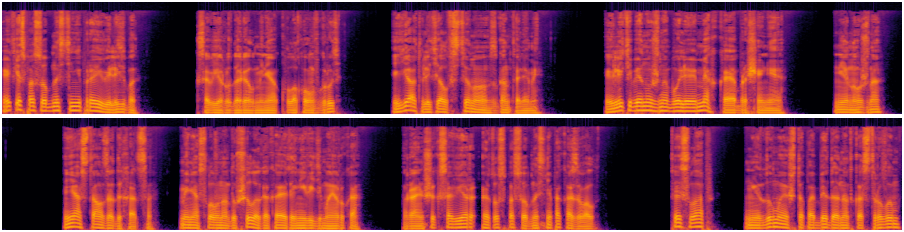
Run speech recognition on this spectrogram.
эти способности не проявились бы. Ксавьер ударил меня кулаком в грудь, и я отлетел в стену с гантелями. Или тебе нужно более мягкое обращение? Не нужно. Я стал задыхаться. Меня словно душила какая-то невидимая рука. Раньше Ксавьер эту способность не показывал. Ты слаб. Не думай, что победа над Костровым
